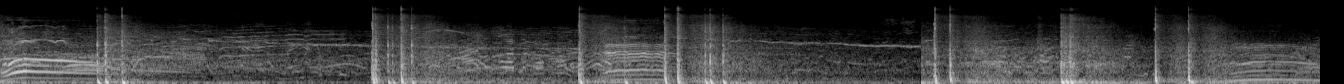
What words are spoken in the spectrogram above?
โอ้เอออืม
